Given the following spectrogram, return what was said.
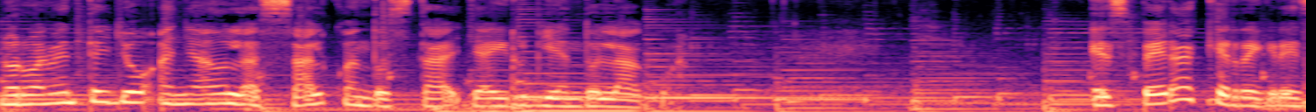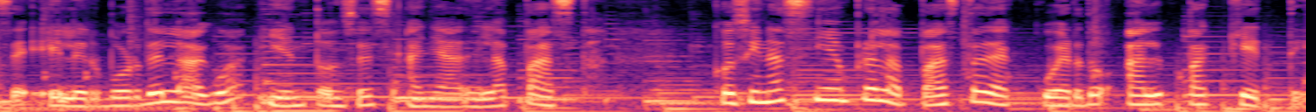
Normalmente yo añado la sal cuando está ya hirviendo el agua. Espera que regrese el hervor del agua y entonces añade la pasta. Cocina siempre la pasta de acuerdo al paquete.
